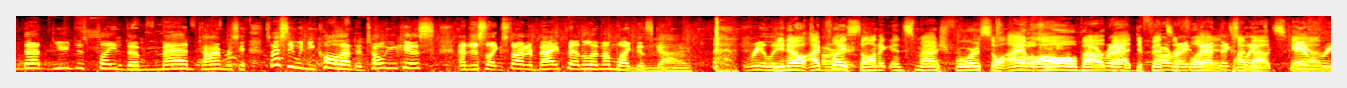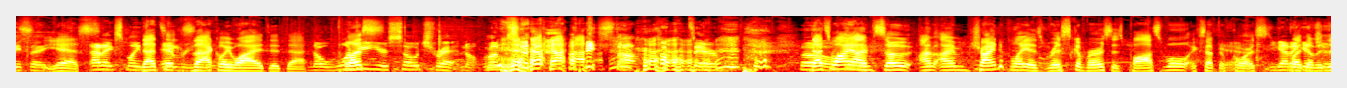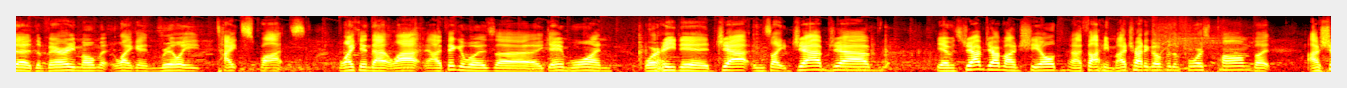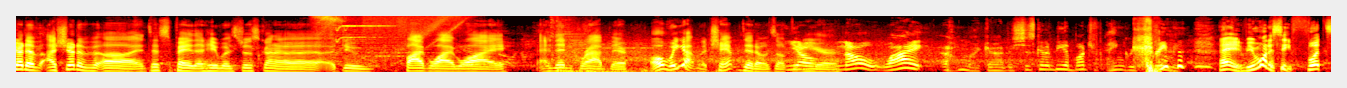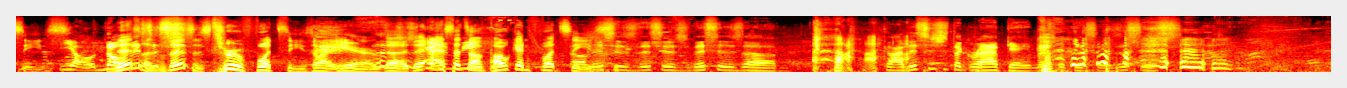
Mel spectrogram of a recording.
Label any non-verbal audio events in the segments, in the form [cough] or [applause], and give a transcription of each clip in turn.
that that you just played the mad timer scheme. Especially when you called out the Togekiss and just like started backpedaling. I'm like, this guy, mm-hmm. [laughs] really? You know, I All play right. Sonic in Smash 4, so I am Okay. all about All right. that defensive All right. play That and timeout scams. everything. Yes. That explains That's everything. exactly why I did that. No wonder Plus, you're so tra- No, [laughs] I'm [laughs] stop. I'm terrible. That's Oh, why boy. I'm so I'm, I'm trying to play as risk averse as possible, except of Yeah, course, you gotta but get the, your- the the very moment, like in really tight spots, like in that la I think it was uh, game one where he did jab. It was like jab jab. Yeah, it was jab jab on shield. And I thought he might try to go for the force palm, but I should have I should have uh, anticipated that he was just gonna do five Y Y and then grab there. Oh, we got Machamp Dittos up Yo, in here. no, why? Oh my God, it's just gonna be a bunch of angry screaming. [laughs] Hey, if you want to see footsies. Yo, no, this, this, is, this is true footsies right [laughs] here. The the essence of poking [laughs] footsies. this is this is this is um, God. This is just a grab game. That's what this is. This is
